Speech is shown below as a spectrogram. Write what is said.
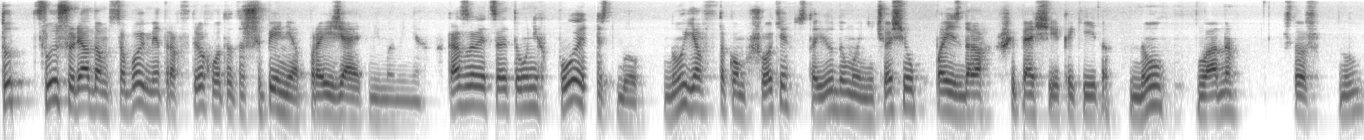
Тут слышу рядом с собой, метрах в трех, вот это шипение проезжает мимо меня. Оказывается, это у них поезд был. Ну, я в таком шоке, стою, думаю, ничего себе, поезда шипящие какие-то. Ну, ладно, что ж, ну,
